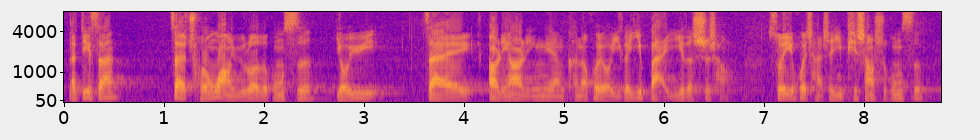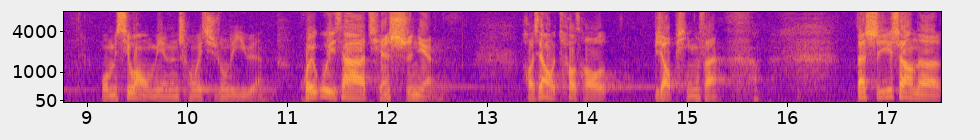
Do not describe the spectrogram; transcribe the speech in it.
那第三，在纯网娱乐的公司，由于在二零二零年可能会有一个一百亿的市场，所以会产生一批上市公司。我们希望我们也能成为其中的一员。回顾一下前十年，好像我跳槽比较频繁，但实际上呢，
